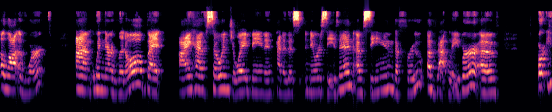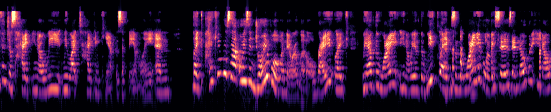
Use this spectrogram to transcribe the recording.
a lot of work um, when they're little, but I have so enjoyed being in kind of this newer season of seeing the fruit of that labor of, or even just hike. You know, we we like to hike and camp as a family, and like hiking was not always enjoyable when they were little, right? Like we have the whine, you know, we have the weak legs and the whiny voices, and nobody, you know,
